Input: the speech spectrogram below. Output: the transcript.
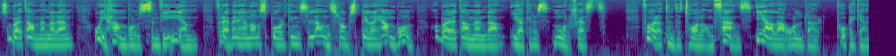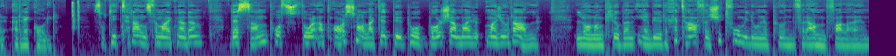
som börjat använda den och i handbolls-VM för även en av Sportings landslagsspelare i handboll har börjat använda Gyökeres målgest. För att inte tala om fans i alla åldrar, påpekar Rekord. Så till transfermarknaden. där Sun påstår att Arsenal lagt ett bud på Borja Majoral. Londonklubben erbjuder Getafe 22 miljoner pund för anfallaren.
